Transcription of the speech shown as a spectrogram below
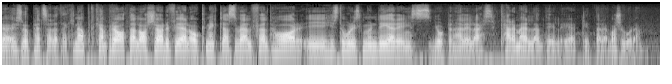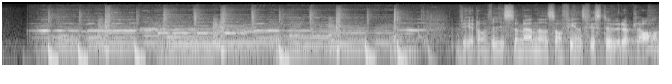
Jag är så upphetsad att jag knappt kan prata. Lars Söderfjell och Niklas Wellfelt har i historisk mundering gjort den här lilla karamellen till er tittare. Varsågoda. Vi är de vise männen som finns vid Stureplan.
